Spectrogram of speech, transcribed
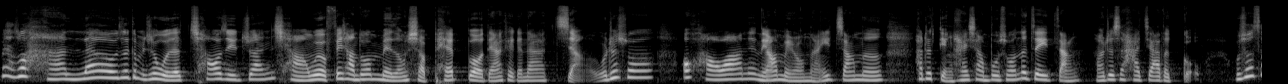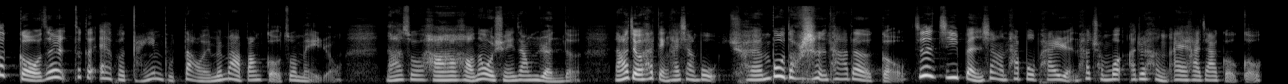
我想说，Hello，这根本就是我的超级专长，我有非常多美容小撇步，等下可以跟大家讲。我就说，哦，好啊，那你要美容哪一张呢？他就点开相簿说，那这一张。然后就是他家的狗，我说这狗这这个 app 感应不到诶，没办法帮狗做美容。然后他说好好好，那我选一张人的。然后结果他点开相簿，全部都是他的狗，就是基本上他不拍人，他全部他就很爱他家狗狗。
